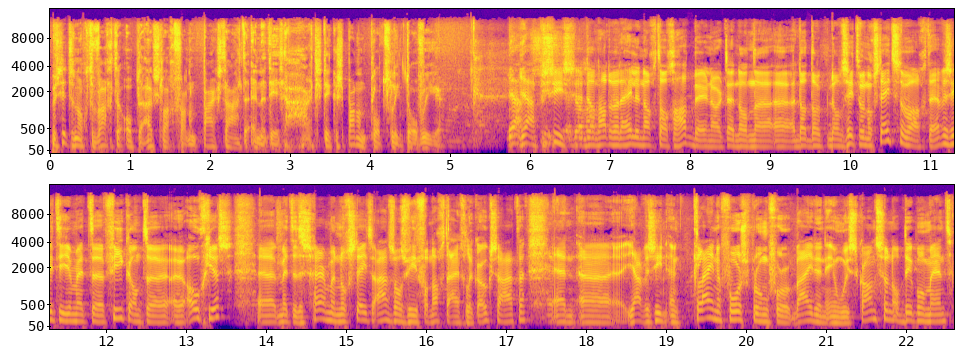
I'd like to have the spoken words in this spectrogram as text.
we zitten nog te wachten op de uitslag van een paar staten en het is hartstikke spannend plotseling toch weer. Ja, ja, precies. Dan hadden we de hele nacht al gehad, Bernard. En dan, uh, dan, dan, dan, zitten we nog steeds te wachten. Hè. We zitten hier met uh, vierkante uh, oogjes. met de schermen nog steeds aan, zoals we hier vannacht eigenlijk ook zaten. En ja, we zien een kleine voorsprong voor Biden in Wisconsin op dit moment.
